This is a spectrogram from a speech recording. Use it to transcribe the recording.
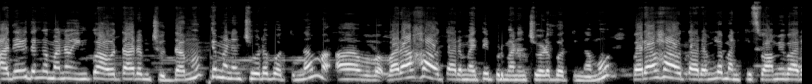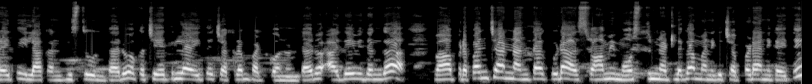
అదే విధంగా మనం ఇంకో అవతారం చూద్దాము. మనం చూడబోతున్నాం ఆ, వరాహ అవతారం అయితే ఇప్పుడు మనం చూడబోతున్నాము. వరాహ అవతారంలో మనకి స్వామివారు అయితే ఇలా కనిపిస్తూ ఉంటారు. ఒక చేతిలో అయితే చక్రం పట్టుకొని ఉంటారు. అదే విధంగా ఆ ప్రపంచాన్ని అంతా కూడా స్వామి మోస్తున్నట్లుగా మనకి చెప్పడానికైతే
